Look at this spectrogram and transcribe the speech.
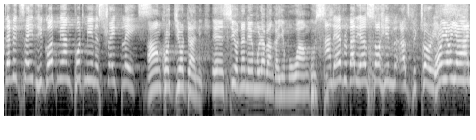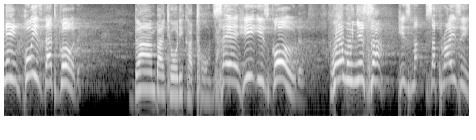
David said, He got me and put me in a straight place. anko jordani ensi yonna n'emulaba nga ye muwanguzi And everybody else saw him as victorious. oyo y'ani Who is that God? gamba nti oli katonda Say, He is God. weewunyisa He's surprising.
